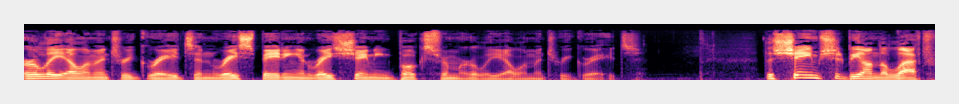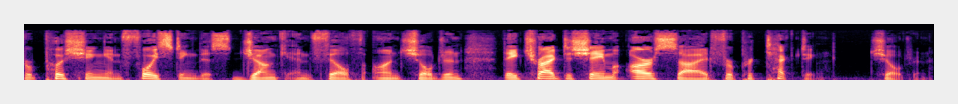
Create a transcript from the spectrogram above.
early elementary grades and race baiting and race shaming books from early elementary grades. The shame should be on the left for pushing and foisting this junk and filth on children. They tried to shame our side for protecting children.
